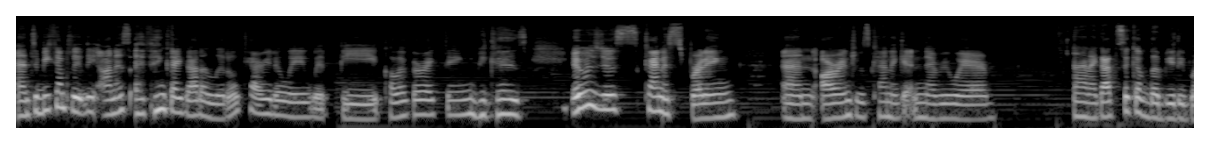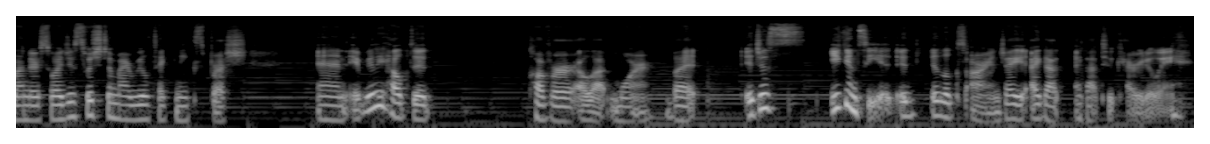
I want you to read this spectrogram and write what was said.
and to be completely honest I think I got a little carried away with the color correcting because it was just kind of spreading and orange was kind of getting everywhere and I got sick of the beauty blender so I just switched to my Real Techniques brush and it really helped it cover a lot more but it just you can see it. It, it looks orange. I, I got I got too carried away.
